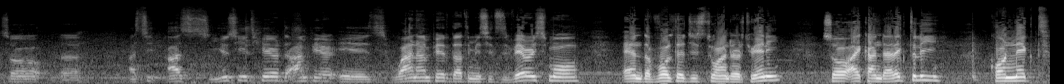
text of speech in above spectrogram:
So uh, as, as you see it here, the ampere is one ampere. That means it's very small, and the voltage is 220. So I can directly connect.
